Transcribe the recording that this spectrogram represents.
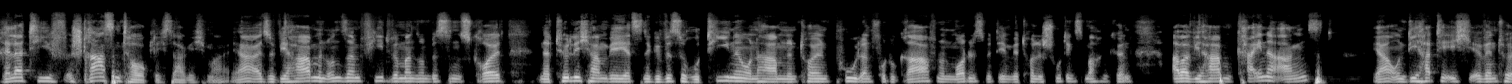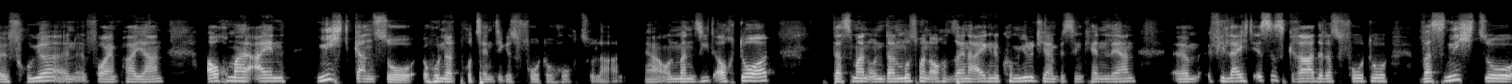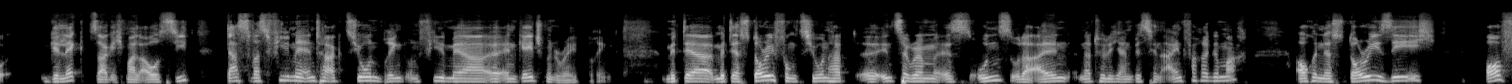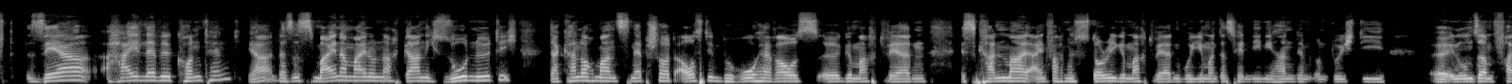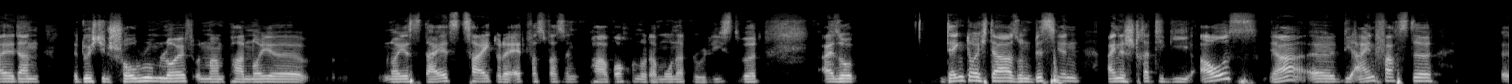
relativ straßentauglich, sage ich mal. Ja, also wir haben in unserem Feed, wenn man so ein bisschen scrollt, natürlich haben wir jetzt eine gewisse Routine und haben einen tollen Pool an Fotografen und Models, mit denen wir tolle Shootings machen können. Aber wir haben keine Angst, ja, und die hatte ich eventuell früher, vor ein paar Jahren, auch mal ein nicht ganz so hundertprozentiges Foto hochzuladen. Ja, und man sieht auch dort, dass man, und dann muss man auch seine eigene Community ein bisschen kennenlernen, ähm, vielleicht ist es gerade das Foto, was nicht so geleckt, sage ich mal, aussieht, das, was viel mehr Interaktion bringt und viel mehr äh, Engagement Rate bringt. Mit der, mit der Story-Funktion hat äh, Instagram es uns oder allen natürlich ein bisschen einfacher gemacht. Auch in der Story sehe ich, oft sehr High-Level-Content. Ja, das ist meiner Meinung nach gar nicht so nötig. Da kann auch mal ein Snapshot aus dem Büro heraus äh, gemacht werden. Es kann mal einfach eine Story gemacht werden, wo jemand das Handy in die Hand nimmt und durch die, äh, in unserem Fall dann durch den Showroom läuft und mal ein paar neue neue Styles zeigt oder etwas, was in ein paar Wochen oder Monaten released wird. Also denkt euch da so ein bisschen eine Strategie aus. Ja, äh, die einfachste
